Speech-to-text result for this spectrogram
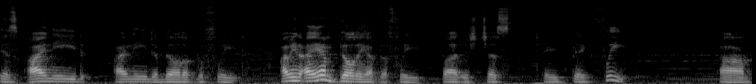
is I need I need to build up the fleet. I mean I am building up the fleet, but it's just a big fleet. Um,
